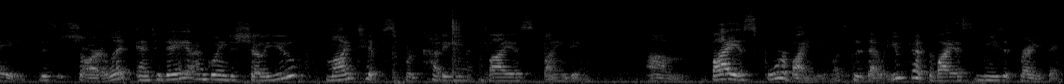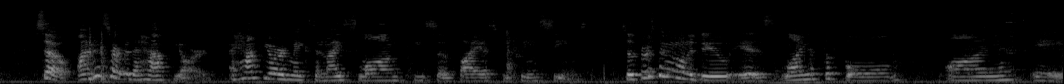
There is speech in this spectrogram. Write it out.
Hi, this is Charlotte, and today I'm going to show you my tips for cutting bias binding. Um, bias for binding, let's put it that way. You can cut the bias, you can use it for anything. So I'm going to start with a half yard. A half yard makes a nice long piece of bias between seams. So the first thing we want to do is line up the fold on a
